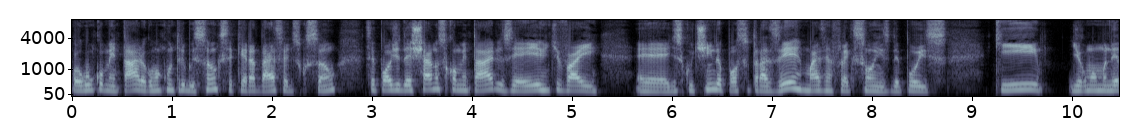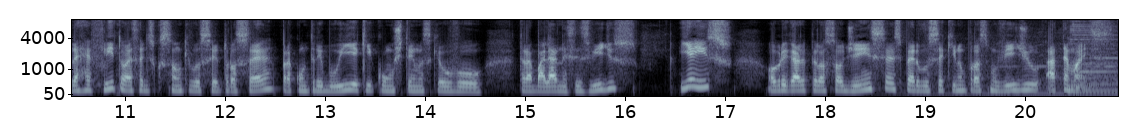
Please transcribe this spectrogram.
algum comentário, alguma contribuição que você queira dar a essa discussão, você pode deixar nos comentários e aí a gente vai é, discutindo. Eu posso trazer mais reflexões depois que de alguma maneira reflitam essa discussão que você trouxer para contribuir aqui com os temas que eu vou trabalhar nesses vídeos. E é isso. Obrigado pela sua audiência. Espero você aqui no próximo vídeo. Até mais.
